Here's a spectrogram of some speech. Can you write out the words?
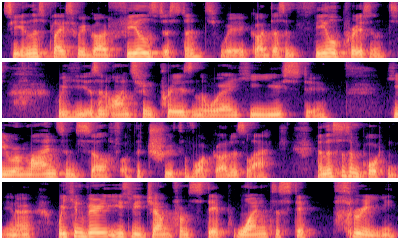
See, in this place where God feels distant, where God doesn't feel present, where he isn't answering prayers in the way he used to, he reminds himself of the truth of what God is like. And this is important, you know. We can very easily jump from step one to step three,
